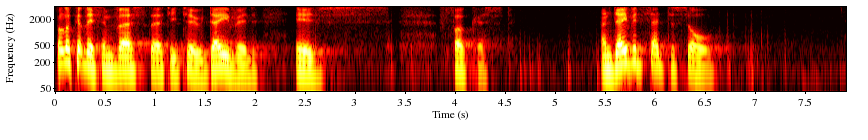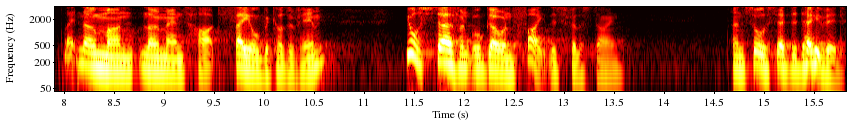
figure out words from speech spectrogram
But look at this in verse 32. David is focused. And David said to Saul, let no, man, no man's heart fail because of him. Your servant will go and fight this Philistine. And Saul said to David,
